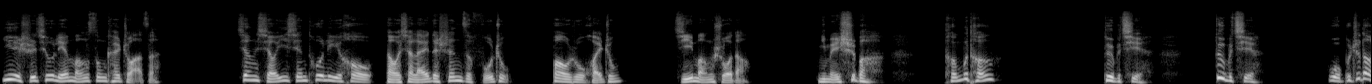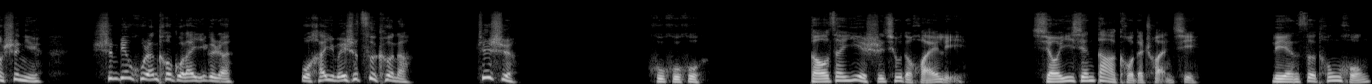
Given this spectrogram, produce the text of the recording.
叶时秋连忙松开爪子。将小医仙脱力后倒下来的身子扶住，抱入怀中，急忙说道：“你没事吧？疼不疼？对不起，对不起，我不知道是你。身边忽然靠过来一个人，我还以为是刺客呢，真是……”呼呼呼，倒在叶时秋的怀里，小医仙大口的喘气，脸色通红，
